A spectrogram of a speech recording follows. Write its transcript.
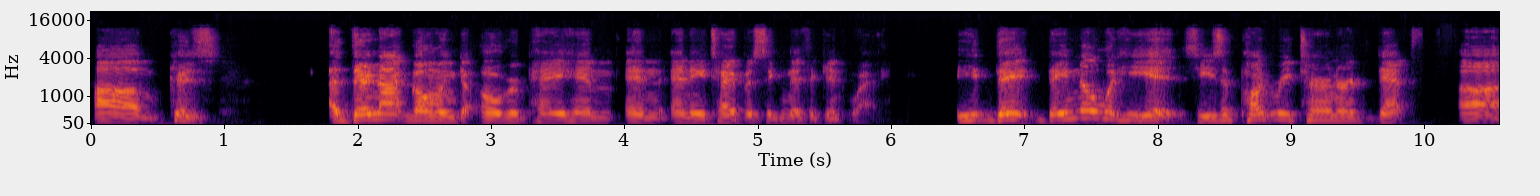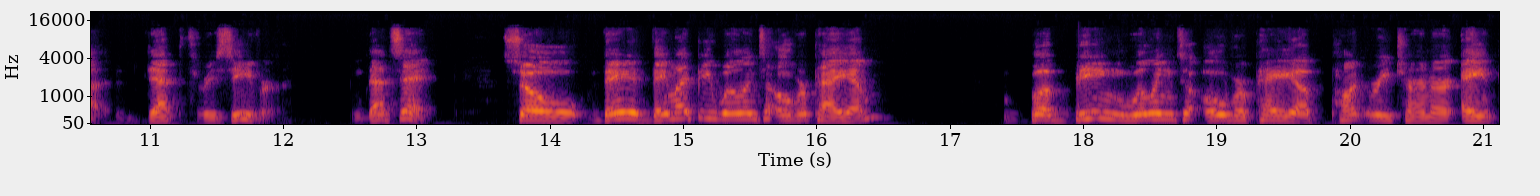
because um, they're not going to overpay him in any type of significant way. He, they they know what he is. He's a punt returner, depth uh, depth receiver. That's it. So they they might be willing to overpay him, but being willing to overpay a punt returner, a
